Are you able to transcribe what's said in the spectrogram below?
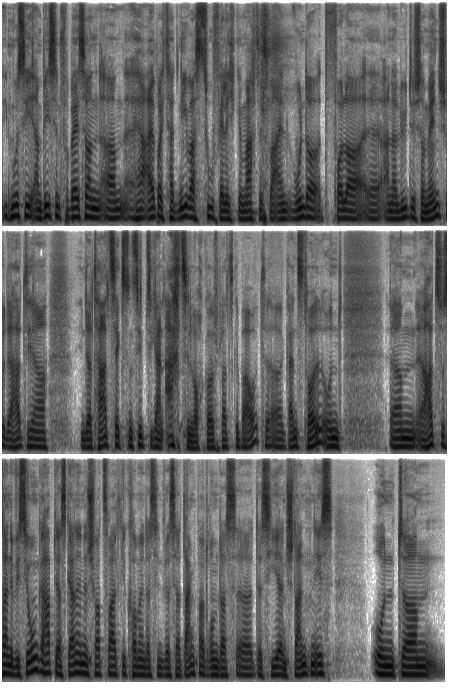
ich muss Sie ein bisschen verbessern. Ähm, Herr Albrecht hat nie was zufällig gemacht. Es war ein wundervoller äh, analytischer Mensch und er hat ja in der Tat 76 einen 18-Loch-Golfplatz gebaut. Äh, ganz toll. Und ähm, er hat so seine Vision gehabt. Er ist gerne in den Schwarzwald gekommen. Da sind wir sehr dankbar drum, dass äh, das hier entstanden ist. Und ähm,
